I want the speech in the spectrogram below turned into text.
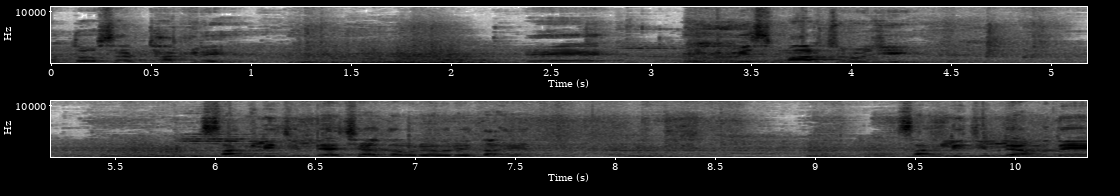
उद्धवसाहेब ठाकरे हे एकवीस मार्च रोजी सांगली जिल्ह्याच्या दौऱ्यावर येत आहेत. सांगली जिल्ह्यामध्ये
